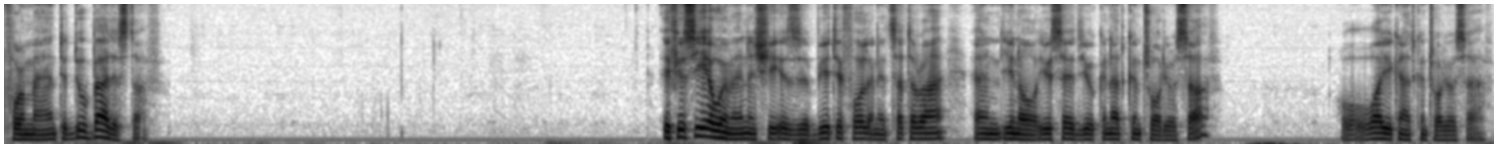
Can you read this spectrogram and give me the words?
for man to do bad stuff. If you see a woman and she is beautiful and etc., and you know, you said you cannot control yourself, why you cannot control yourself?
